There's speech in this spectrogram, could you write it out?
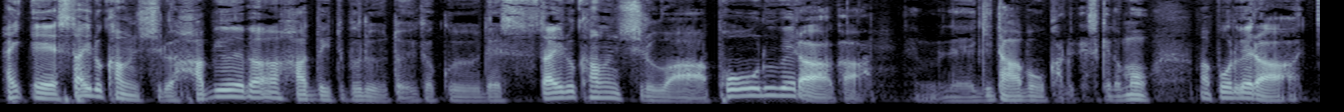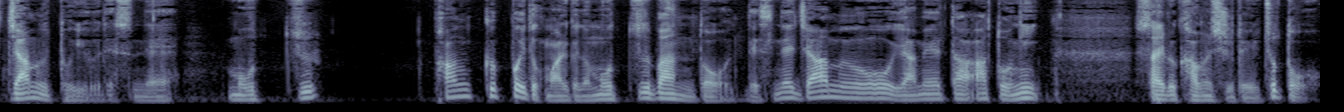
はい、えー、スタイルカウンシル Have You Ever Had It Blue という曲です。スタイルカウンシルはポール・ウェラーが、えー、ギターボーカルですけども、まあ、ポール・ウェラー、ジャムというですね、モッツ？パンクっぽいとこもあるけど、モッツバンドですね。ジャムをやめた後に、スタイルカウンシルというちょっと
